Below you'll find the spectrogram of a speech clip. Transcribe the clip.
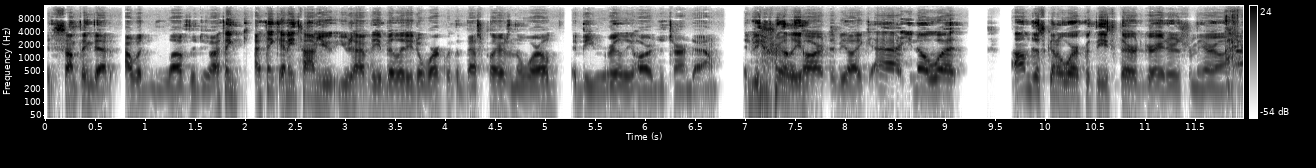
it's something that I would love to do. I think I think anytime you you'd have the ability to work with the best players in the world, it'd be really hard to turn down. It'd be really hard to be like, ah, you know what? I'm just going to work with these third graders from here on out.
